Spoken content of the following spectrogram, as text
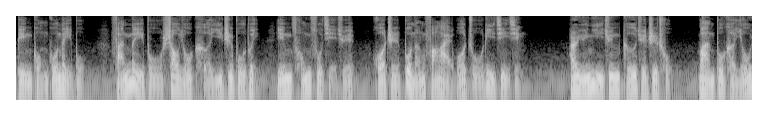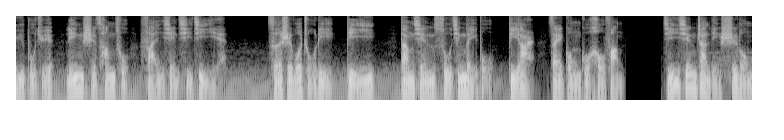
并巩固内部。凡内部稍有可疑之部队，应从速解决，或至不能妨碍我主力进行。而与逆军隔绝之处，万不可犹豫不决、临时仓促，反现其计也。此时我主力，第一当先肃清内部，第二。在巩固后方，即先占领石龙、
